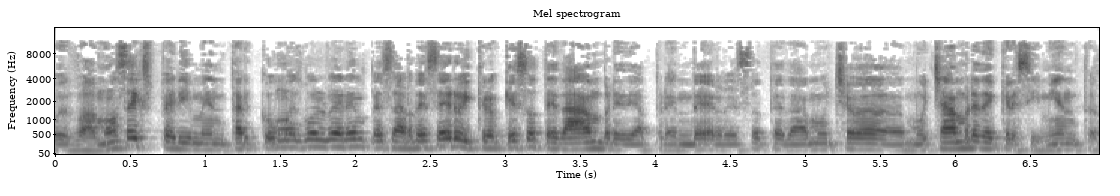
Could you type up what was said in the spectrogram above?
pues vamos a experimentar cómo es volver a empezar de cero y creo que eso te da hambre de aprender, eso te da mucha, mucha hambre de crecimiento.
